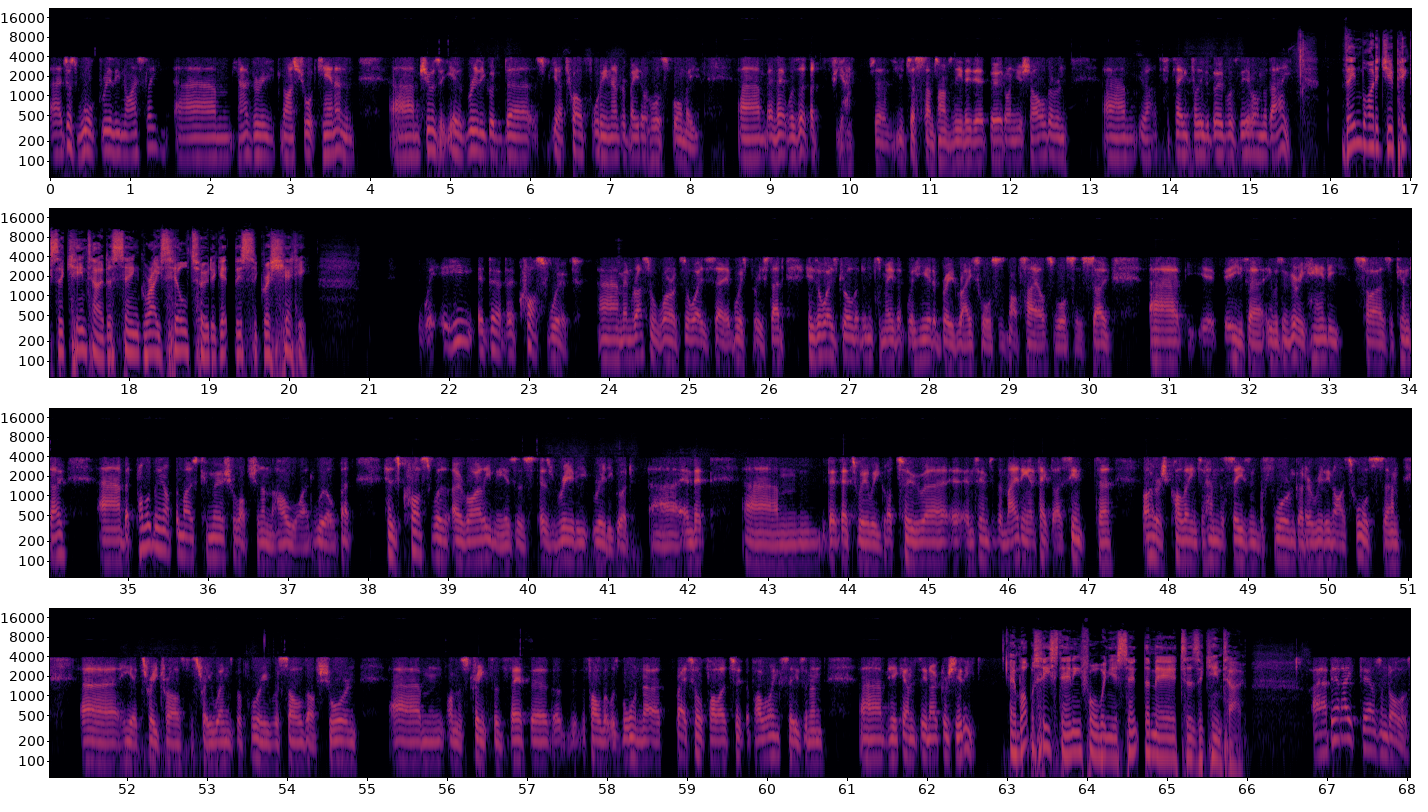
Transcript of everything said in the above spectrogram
uh, just walked really nicely. Um, you know, very nice short cannon. Um, she was a yeah, really good, uh, you know, 12, 1400 metre horse for me. And that was it. But, you know, so you just sometimes needed that bird on your shoulder. And, um, you know, thankfully the bird was there on the day. Then, why did you pick Zacinto to send Grace Hill to to get this Crocetti? We- He, the, the cross worked. Um, and Russell Warwick's always, uh, Westbury Stud, he's always drilled it into me that we're here to breed race horses, not sales horses. So uh, he's a, he was a very handy sire, Zacinto, uh, but probably not the most commercial option in the whole wide world. But his cross with O'Reilly mares is, is really, really good. Uh, and that, um, that that's where we got to uh, in terms of the mating. In fact, I sent uh, Irish Colleen to him the season before and got a really nice horse. Um, uh, he had three trials for three wins before he was sold offshore, and um, on the strength of that, the, the, the foal that was born, uh, Grace Hill followed suit the following season, and um, here comes Dino Crocetti. And what was he standing for when you sent the mare to Zacinto? Uh, about eight thousand dollars.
